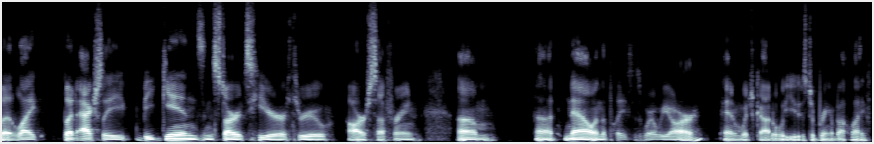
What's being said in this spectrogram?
But like, but actually begins and starts here through our suffering um, uh, now in the places where we are and which God will use to bring about life.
